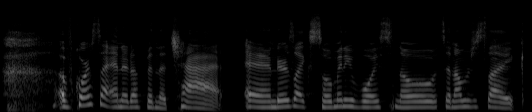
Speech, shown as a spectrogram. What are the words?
of course I ended up in the chat and there's like so many voice notes and I'm just like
